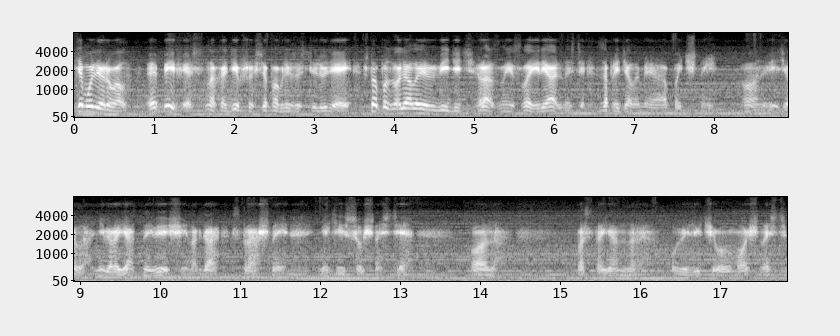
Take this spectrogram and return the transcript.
стимулировал эпифиз находившихся поблизости людей, что позволяло им видеть разные слои реальности за пределами обычной. Он видел невероятные вещи, иногда страшные, некие сущности. Он постоянно увеличивал мощность,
